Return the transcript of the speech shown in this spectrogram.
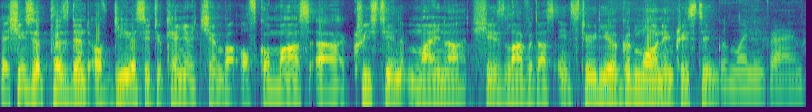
uh, she's the president of DRC to Kenya Chamber of Commerce, uh, Christine Maina. She's live with us in studio. Good morning, Christine. Good morning, Brian.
